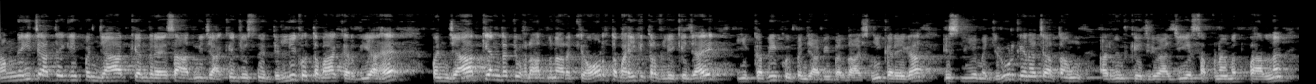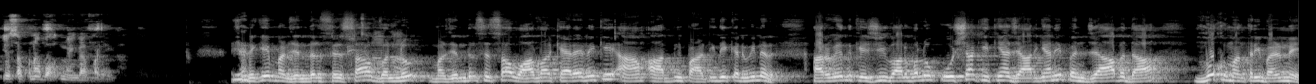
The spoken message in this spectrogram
हम नहीं चाहते कि पंजाब के अंदर ऐसा आदमी जाके जो उसने दिल्ली को तबाह कर दिया है, पंजाब के अंदर जो हालात बना रखे और तबाही की तरफ़ लेके जाए, ये कभी कोई पंजाबी बर्दाश्त नहीं करेगा। इसलिए मैं ज़रूर कहना चाहता हूँ, अरविंद केजरीवाल जी, ये सपना मत पालना, ये सपना बहुत महँगा पड़ेगा। ਯਾਨੀ ਕਿ ਮਨਜਿੰਦਰ ਸਿਰਸਾ ਵੱਲੋਂ ਮਨਜਿੰਦਰ ਸਿਰਸਾ ਵਾਰ-ਵਾਰ ਕਹਿ ਰਹੇ ਨੇ ਕਿ ਆਮ ਆਦਮੀ ਪਾਰਟੀ ਦੇ ਕਨਵੀਨਰ ਅਰਵਿੰਦ ਕੇਜਰੀਵਾਲ ਵੱਲੋਂ ਕੋਸ਼ਿਸ਼ਾਂ ਕੀਤੀਆਂ ਜਾ ਰਹੀਆਂ ਨੇ ਪੰਜਾਬ ਦਾ ਮੁੱਖ ਮੰਤਰੀ ਬਣਨੇ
